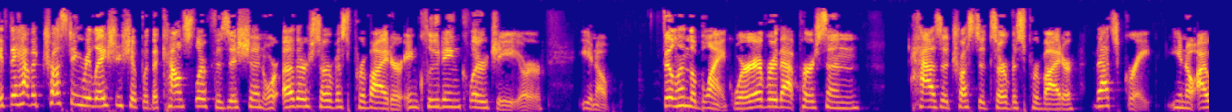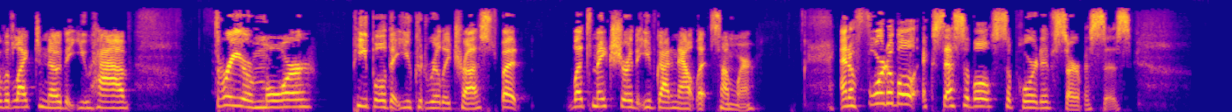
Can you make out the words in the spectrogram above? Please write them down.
if they have a trusting relationship with a counselor physician or other service provider including clergy or you know fill in the blank wherever that person has a trusted service provider that's great. You know i would like to know that you have three or more people that you could really trust but let's make sure that you've got an outlet somewhere. And affordable accessible supportive services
